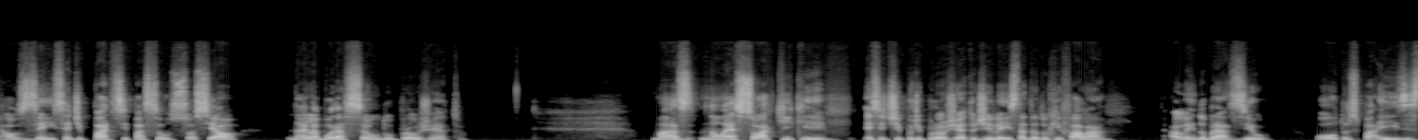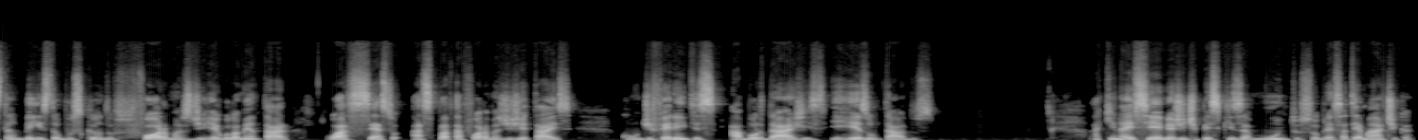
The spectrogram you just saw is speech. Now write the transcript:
e a ausência de participação social na elaboração do projeto. Mas não é só aqui que esse tipo de projeto de lei está dando o que falar. Além do Brasil, outros países também estão buscando formas de regulamentar o acesso às plataformas digitais com diferentes abordagens e resultados. Aqui na SM a gente pesquisa muito sobre essa temática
